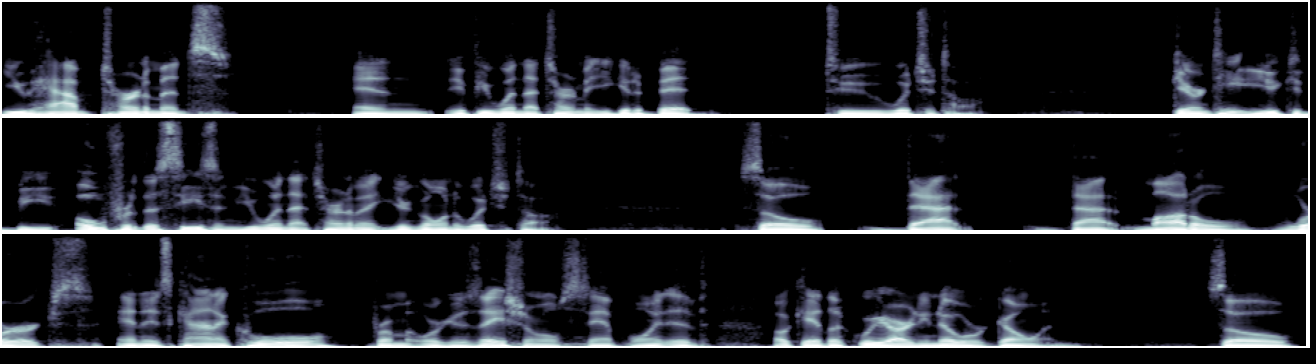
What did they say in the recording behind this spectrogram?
you have tournaments, and if you win that tournament, you get a bid to Wichita. Guarantee you could be over the season. You win that tournament, you're going to Wichita. So that that model works and it's kind of cool from an organizational standpoint of okay look we already know we're going. So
